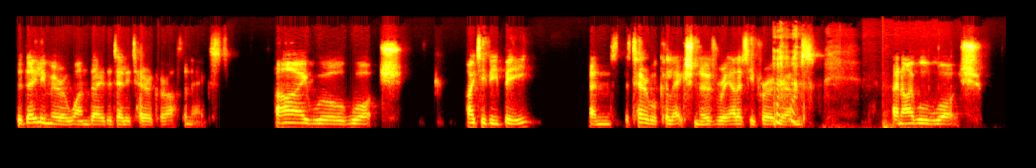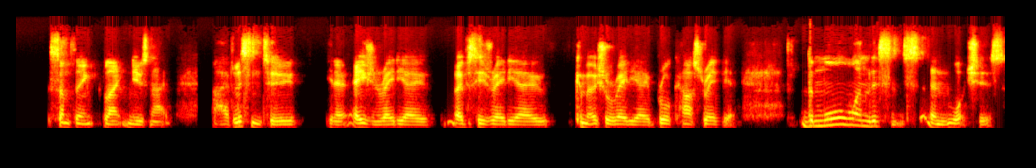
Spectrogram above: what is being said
the Daily Mirror one day, the Daily Telegraph the next. I will watch ITVBe and the terrible collection of reality programs, and I will watch something like Newsnight. I've listened to you know Asian radio, overseas radio, commercial radio, broadcast radio. The more one listens and watches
